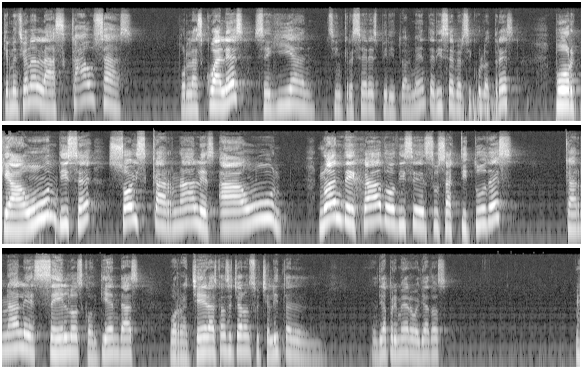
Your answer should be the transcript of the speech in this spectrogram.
que mencionan las causas por las cuales seguían sin crecer espiritualmente. Dice el versículo 3, porque aún, dice, sois carnales, aún. No han dejado, dice, sus actitudes carnales, celos, contiendas, borracheras. ¿Cuándo se echaron su chelita el, día primero o el día dos?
